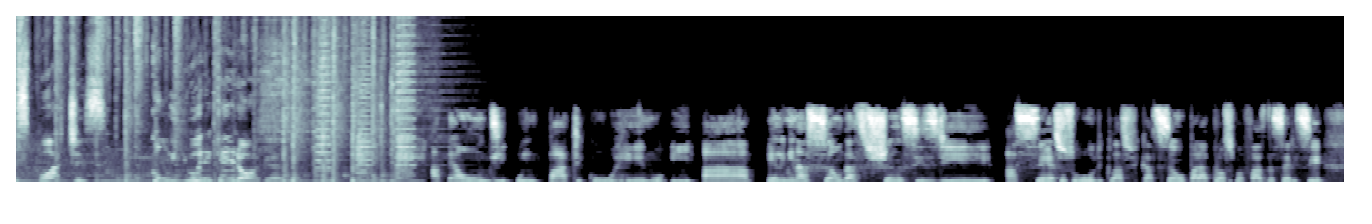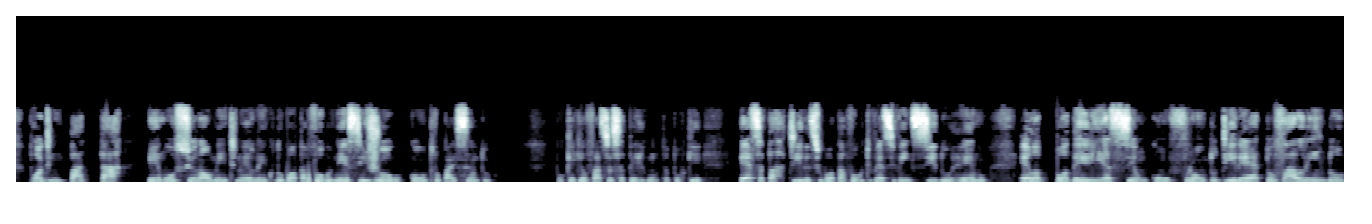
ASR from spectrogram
Esportes, com Yuri Queiroga. Até onde o empate com o Remo e a eliminação das chances de acesso ou de classificação para a próxima fase da Série C pode impactar emocionalmente no elenco do Botafogo nesse jogo contra o Paysandu? Por que, que eu faço essa pergunta? Porque essa partida, se o Botafogo tivesse vencido o Remo, ela poderia ser um confronto direto valendo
